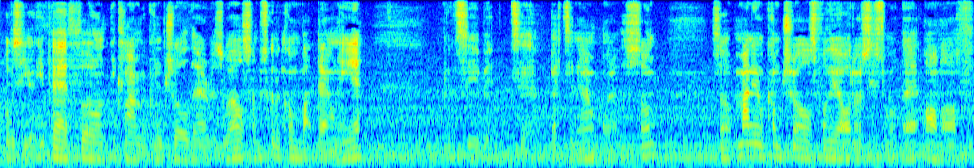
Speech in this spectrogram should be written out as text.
obviously you got your pair phone, your climate control there as well. So I'm just going to come back down here. You can see a bit uh, better now without the sun. So manual controls for the audio system up there, on off,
